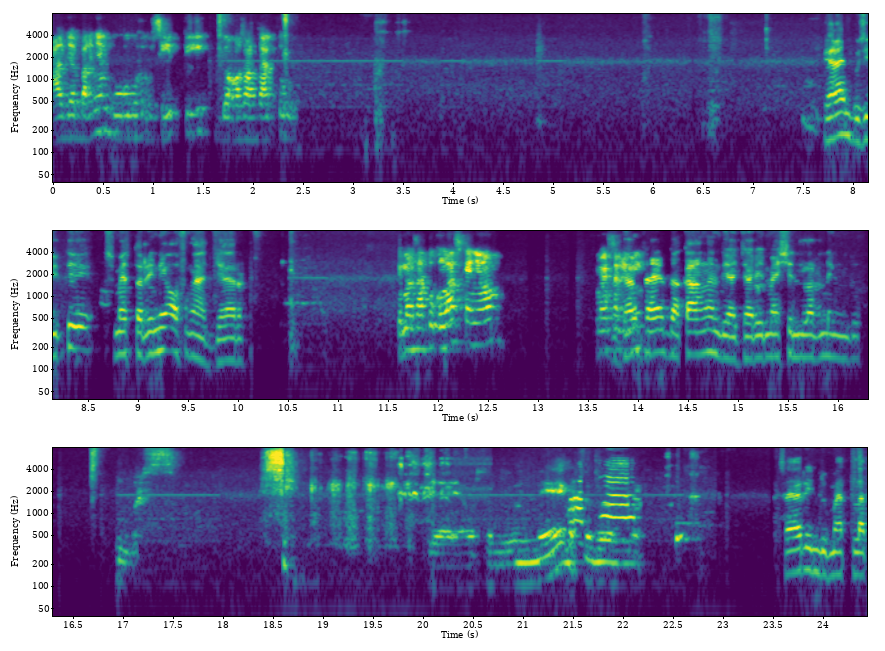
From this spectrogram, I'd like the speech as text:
Aljabarnya Bu Siti 201. Kirain Bu Siti semester ini off ngajar. Cuman satu kelas kayaknya Om. Semester Padahal ini. saya udah kangen diajarin machine learning tuh. ya ya sebelumnya Saya rindu MATLAB.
